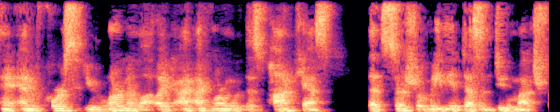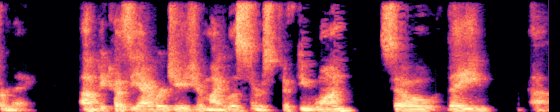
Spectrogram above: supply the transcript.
And of course, you learn a lot. Like I've learned with this podcast that social media doesn't do much for me uh, because the average age of my listeners is 51. So they uh,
